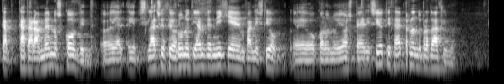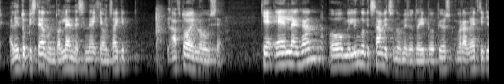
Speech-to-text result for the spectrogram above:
κα, καταραμένος COVID. Ε, Στη Λάτσιο θεωρούν ότι αν δεν είχε εμφανιστεί ο, ε, ο κορονοϊός πέρυσι, ότι θα έπαιρναν το πρωτάθλημα. Δηλαδή το πιστεύουν, το λένε συνέχεια. Ο Ιντσάγη αυτό εννοούσε. Και έλεγαν, ο Μιλίνκοβιτς Σάβιτ νομίζω το είπε, ο οποίος βραβεύτηκε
